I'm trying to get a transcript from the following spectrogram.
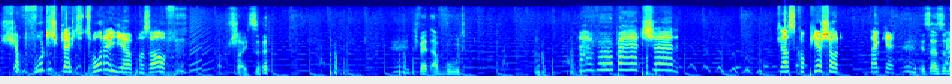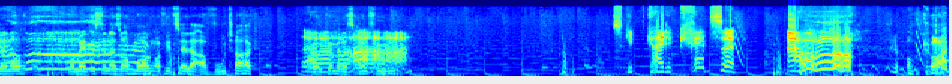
Ich wut dich gleich zu Tode hier, pass auf. Oh, scheiße. Ich werde erwut. Avu-Mädchen! Klaus, kopier schon. Danke. Ist also dann auch... Moment, ist denn also auch morgen offizieller Awu-Tag? Können, können wir das einfügen? Es gibt keine Grenze. Au! Oh Gott!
